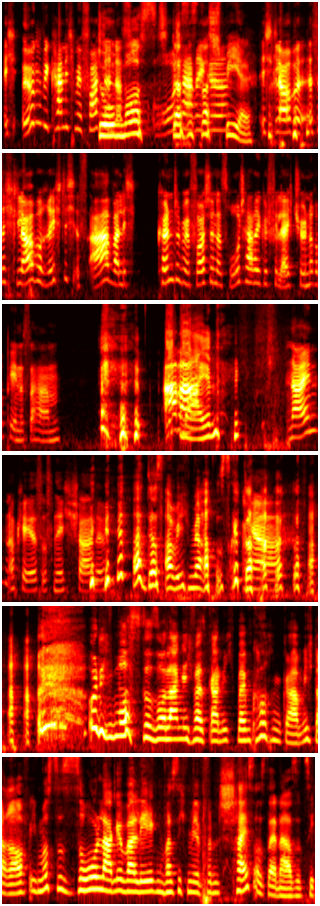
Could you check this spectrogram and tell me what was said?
ich irgendwie kann ich mir vorstellen, Du dass musst. Das ist Rothaarige, das Spiel. Ich glaube, es, ich glaube richtig ist A, weil ich könnte mir vorstellen, dass Rothaarige vielleicht schönere Penisse haben. Aber Nein, nein, okay, ist es nicht, schade. das habe ich mir ausgedacht. Ja, Und ich musste so lange, ich weiß gar nicht, beim Kochen kam ich darauf, ich musste so lange überlegen, was ich mir für einen Scheiß aus der Nase ziehe.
